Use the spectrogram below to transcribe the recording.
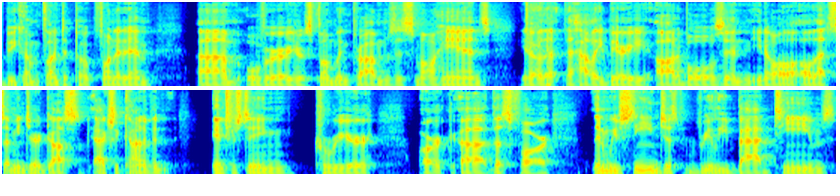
become fun to poke fun at him um, over you know his fumbling problems, his small hands, you know the, the Halle Berry audibles, and you know all, all that. I mean, Jared Goff's actually kind of an interesting career arc uh, thus far. and we've seen just really bad teams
